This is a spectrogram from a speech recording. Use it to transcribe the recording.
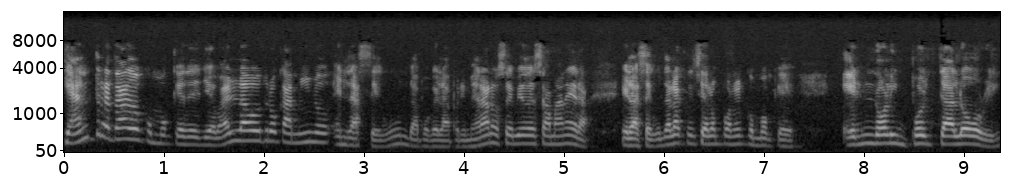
Que han tratado como que de llevarla a otro camino en la segunda, porque la primera no se vio de esa manera. En la segunda la quisieron poner como que él no le importa a Lori,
